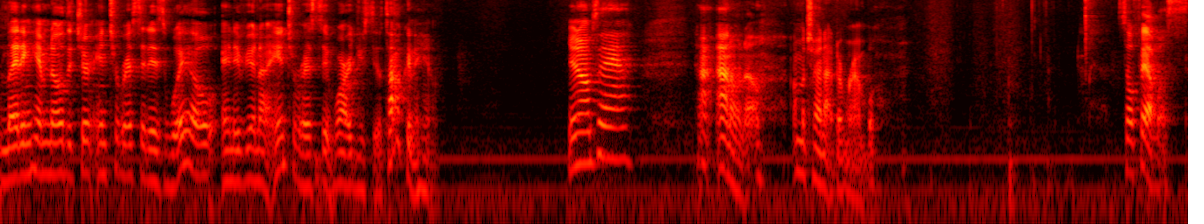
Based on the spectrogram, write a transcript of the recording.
letting him know that you're interested as well? And if you're not interested, why are you still talking to him? You know what I'm saying? I, I don't know. I'm gonna try not to ramble. So, fellas,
